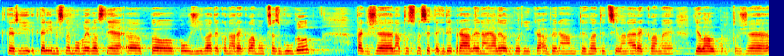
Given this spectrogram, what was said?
který, který my jsme mohli vlastně uh, pro, používat jako na reklamu přes Google. Takže na to jsme si tehdy právě najali odborníka, aby nám tyhle ty cílené reklamy dělal, protože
